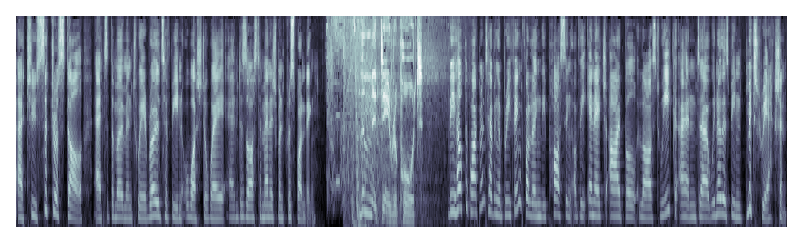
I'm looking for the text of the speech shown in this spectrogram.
uh, to Citrusdal at the moment where roads have been washed away and disaster management responding. The Midday Report. The Health Department having a briefing following the passing of the NHI bill last week, and uh, we know there's been mixed reaction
